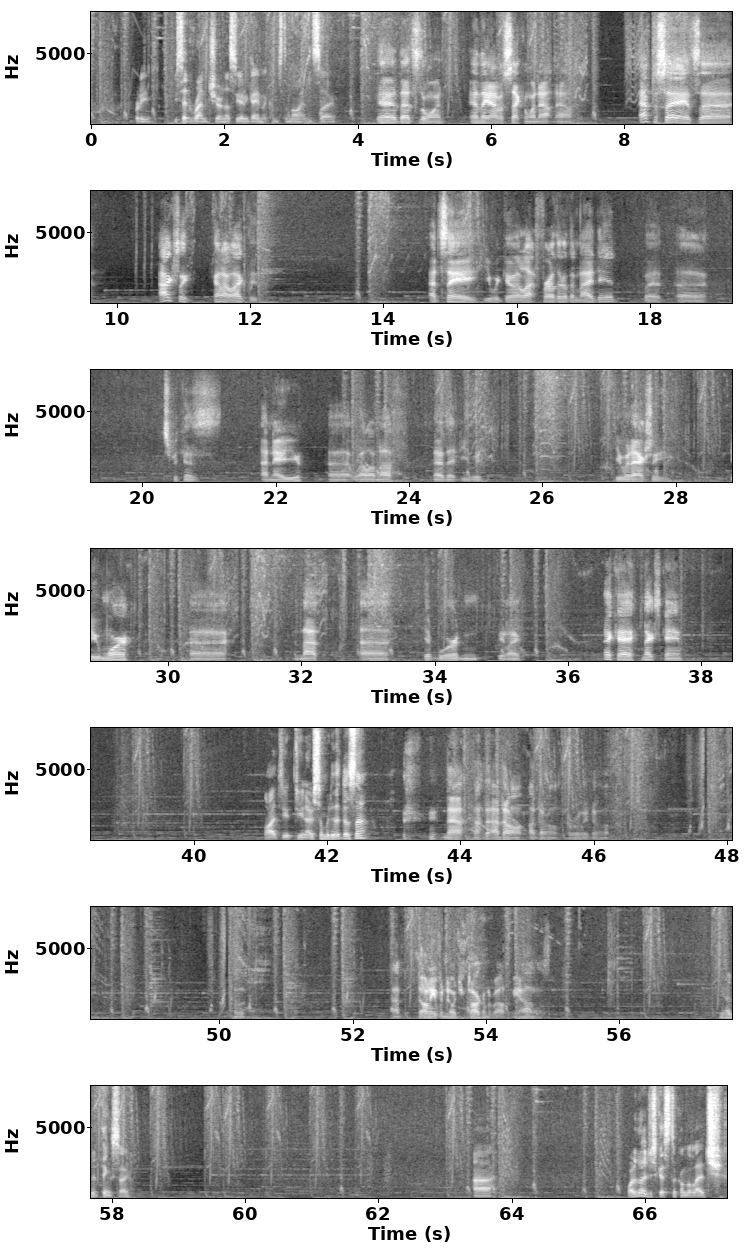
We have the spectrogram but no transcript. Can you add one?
pretty. You said Rancher, and that's the only game that comes to mind. So Yeah, that's the one. And they have a second one out now. I have to say, it's uh, I actually kind of liked it. I'd say you would go a lot further than I did, but uh, just because I know you uh, well enough, know that you would you would actually do more, uh, and not uh, get bored and be like, okay, next game. why do you, do you know somebody that does that? no, I, I don't. I don't. I really don't. I don't even know what you're talking about, to be honest. Yeah, I didn't think so. Uh, why did I just get stuck on the ledge?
